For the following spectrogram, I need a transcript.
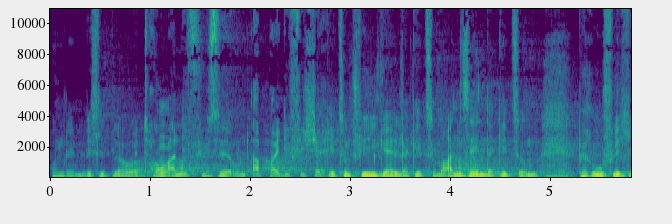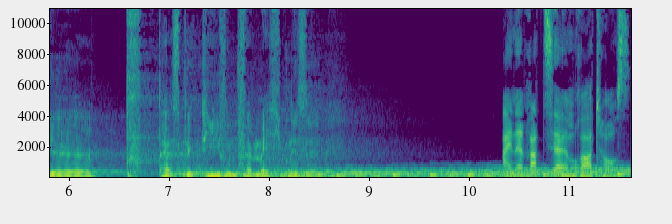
um den Whistleblower. Beton an die Füße und ab bei die Fische. Da geht es um viel Geld, da geht es um Ansehen, da geht es um berufliche Perspektiven, Vermächtnisse. Eine Razzia im Rathaus.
